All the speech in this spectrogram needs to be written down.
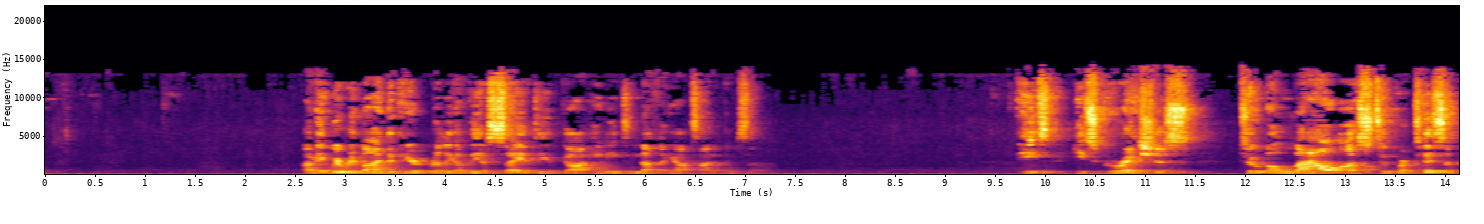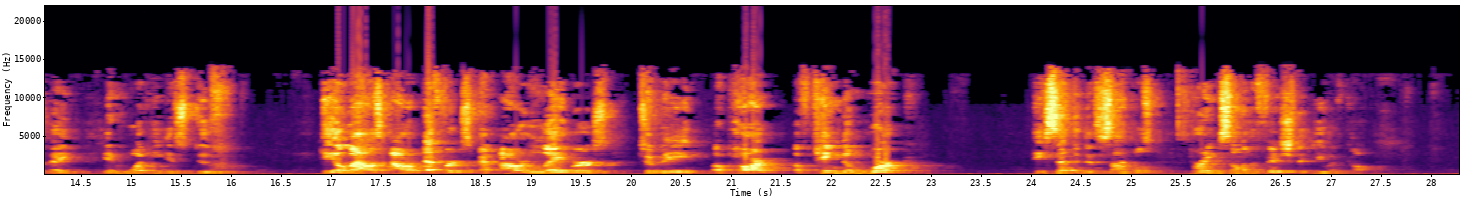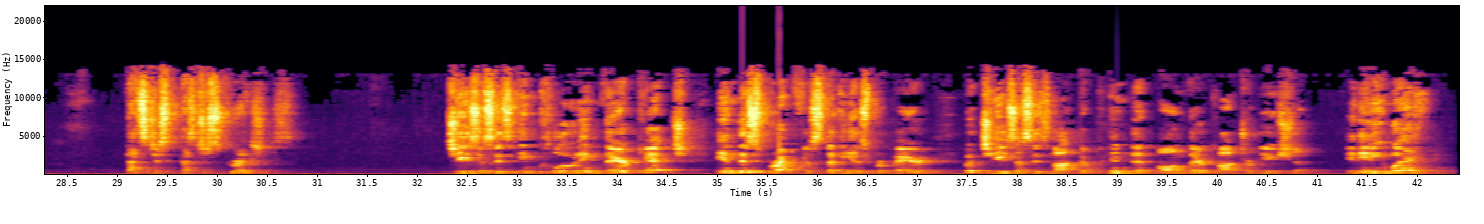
I mean, we're reminded here really of the aseity of God. He needs nothing outside of himself. He's, he's gracious to allow us to participate in what he is doing. He allows our efforts and our labors to be a part of kingdom work. He said to the disciples, bring some of the fish that you have caught. That's just, that's just gracious. Jesus is including their catch in this breakfast that he has prepared, but Jesus is not dependent on their contribution in any way.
